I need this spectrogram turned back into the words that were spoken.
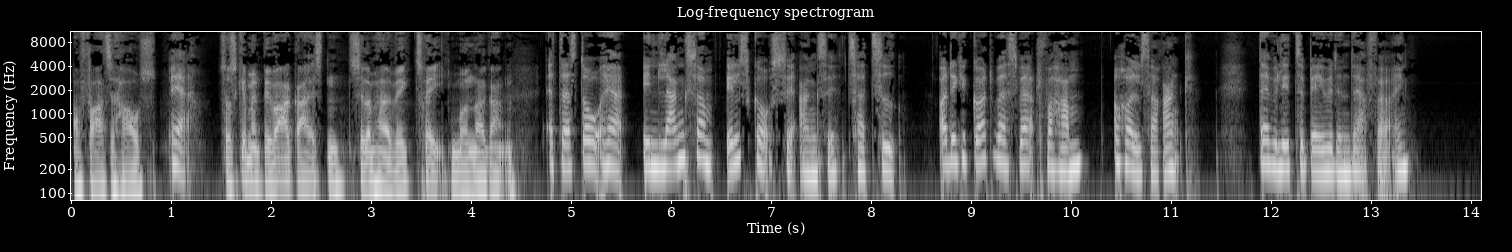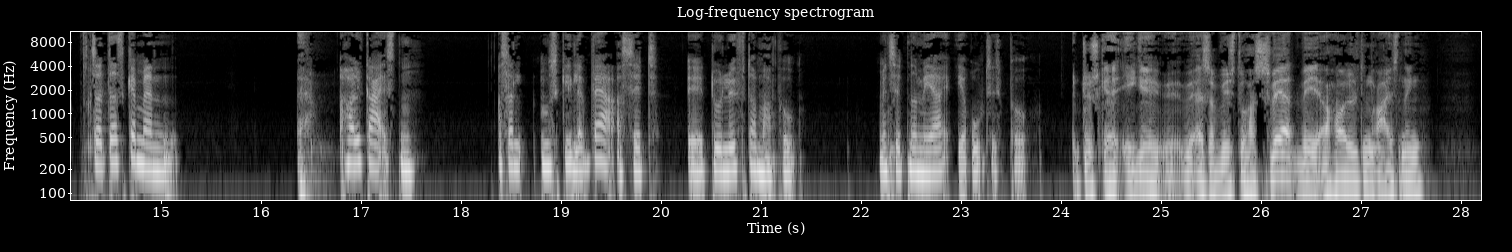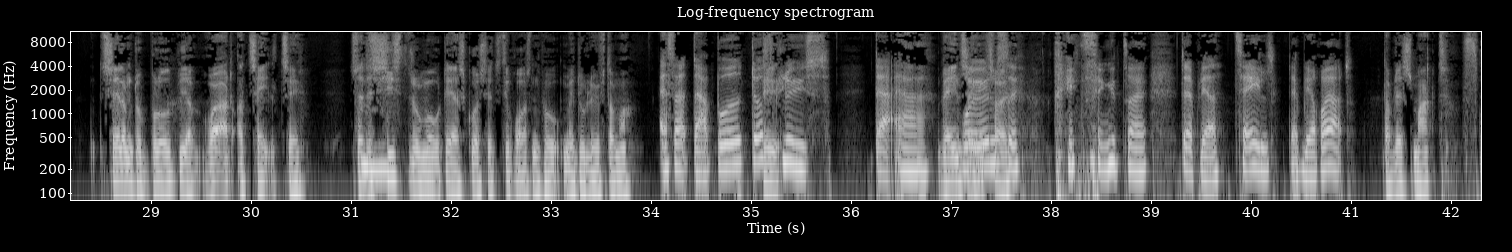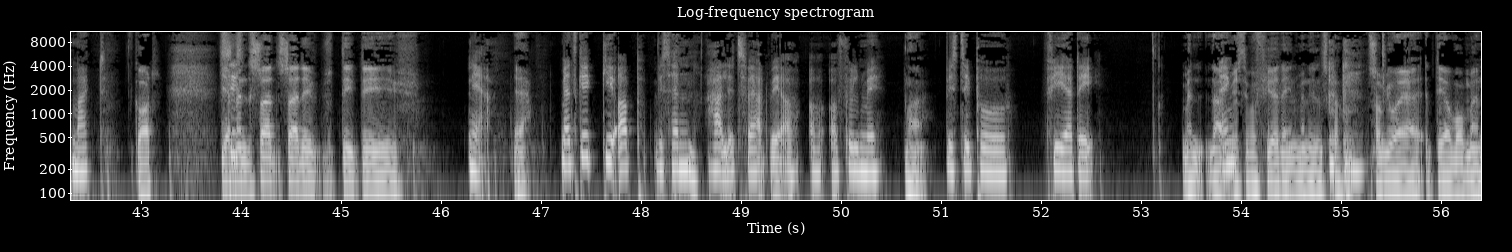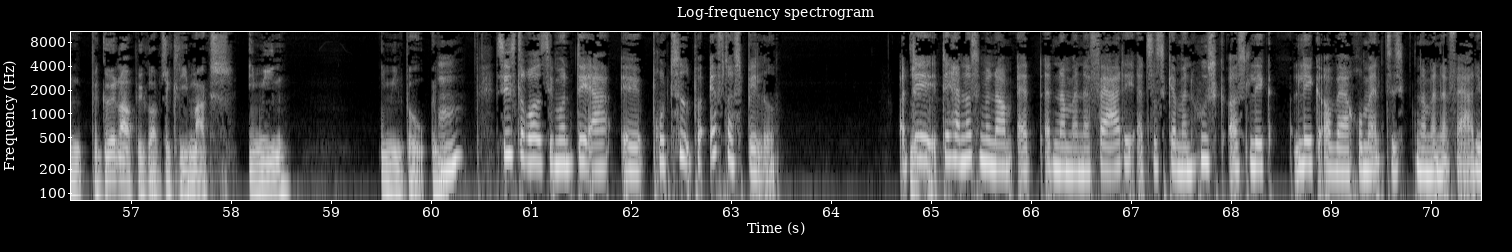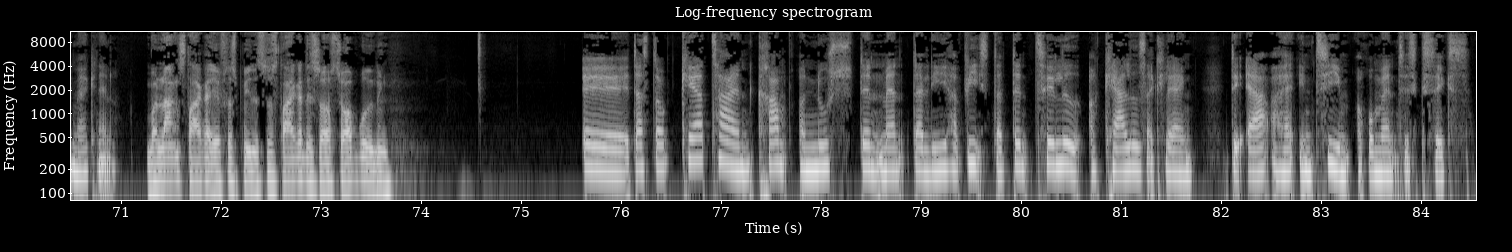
og far til house, Ja, så skal man bevare gejsten, selvom han er væk tre måneder ad gangen. at der står her, en langsom elskovsseance tager tid. Og det kan godt være svært for ham at holde sig rank. Der er vi lidt tilbage ved den der før, ikke? Så der skal man Ja. holde gejsten, og så måske lade være at sætte, øh, du løfter mig på, men sætte noget mere erotisk på. Du skal ikke, øh, altså hvis du har svært ved at holde din rejsning, selvom du både bliver rørt og talt til, så mm. det sidste du må, det er at skulle sætte stirossen på, men du løfter mig. Altså, der er både duftlys, der er røgelse, rent sengetøj, der bliver talt, der bliver rørt, Der bliver smagt smagt. godt. Jamen, så, så er det, det, det, Ja. ja, Man skal ikke give op, hvis han har lidt svært ved at, at, at følge med, nej. hvis det er på fjerde dag. Men nej, Ikke? hvis det er på fjerde dagen, man elsker, som jo er der, hvor man begynder at bygge op til klimaks i min, i min bog. Ikke? Mm. Sidste råd, Simon, det er øh, brug tid på efterspillet. Og det, det handler simpelthen om, at, at når man er færdig, at så skal man huske også ligge, ligge og være romantisk, når man er færdig med at knalde. Hvor langt strækker efterspillet? Så strækker det så også til oprydning? Øh, der står kærtegn, kram og nus, den mand, der lige har vist dig den tillid og kærlighedserklæring, det er at have intim og romantisk sex.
